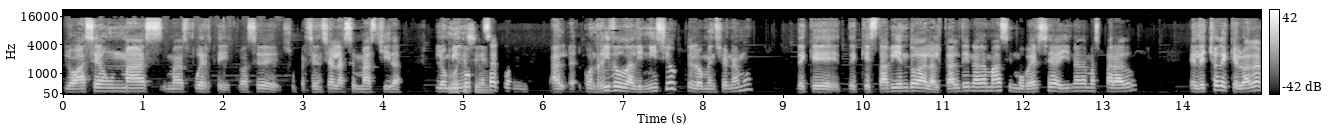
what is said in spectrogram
lo hace aún más, más fuerte, lo hace, su presencia la hace más chida. Lo mismo pasa con, con Riddle al inicio, que lo mencionamos, de que, de que está viendo al alcalde nada más sin moverse ahí nada más parado. El hecho de que lo haga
